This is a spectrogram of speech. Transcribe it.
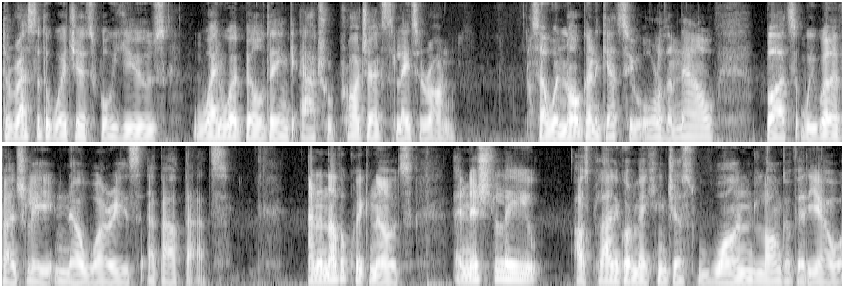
the rest of the widgets we'll use when we're building actual projects later on. So we're not going to get to all of them now, but we will eventually, no worries about that. And another quick note, initially I was planning on making just one longer video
